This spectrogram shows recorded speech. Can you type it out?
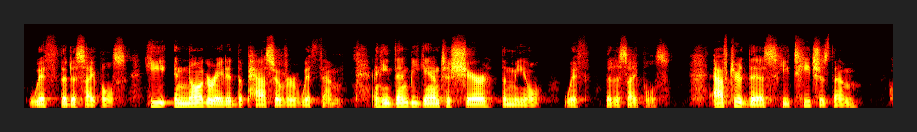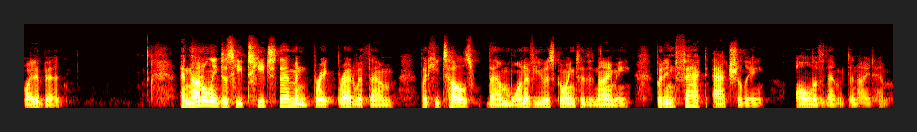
with the disciples. He inaugurated the Passover with them, and he then began to share the meal with the disciples. After this, he teaches them quite a bit. And not only does he teach them and break bread with them, but he tells them, One of you is going to deny me. But in fact, actually, all of them denied him.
